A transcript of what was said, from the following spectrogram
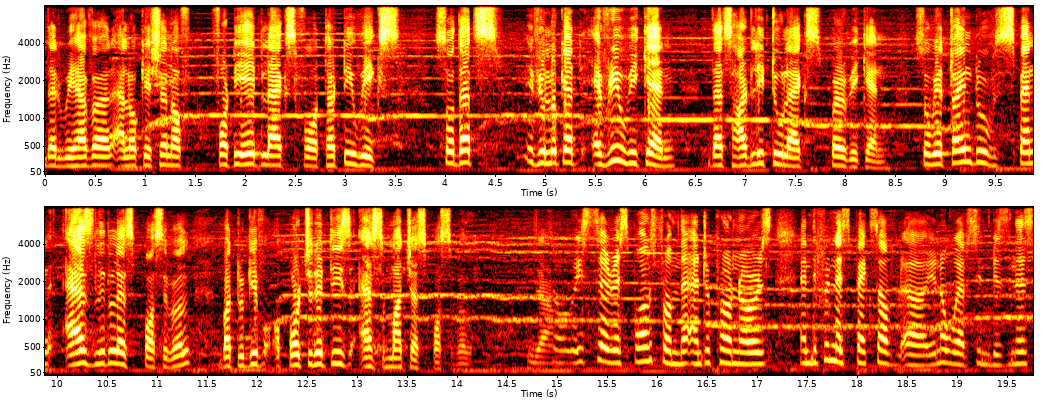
that we have an allocation of 48 lakhs for 30 weeks. So that's, if you look at every weekend, that's hardly 2 lakhs per weekend. So we're trying to spend as little as possible, but to give opportunities as much as possible. Yeah. So it's a response from the entrepreneurs and different aspects of, uh, you know, we have seen business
